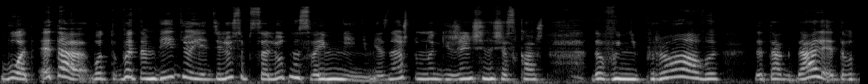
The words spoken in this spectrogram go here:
Вот, это вот в этом видео я делюсь абсолютно своим мнением. Я знаю, что многие женщины сейчас скажут, да вы не правы, да так далее. Это вот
